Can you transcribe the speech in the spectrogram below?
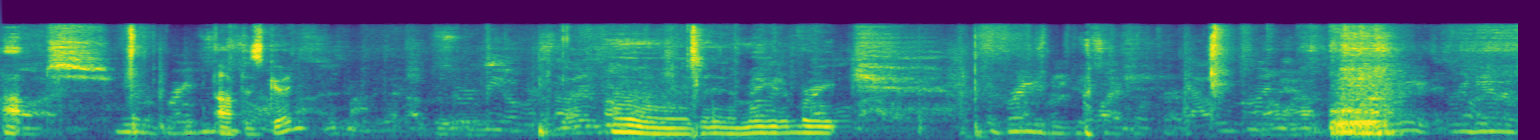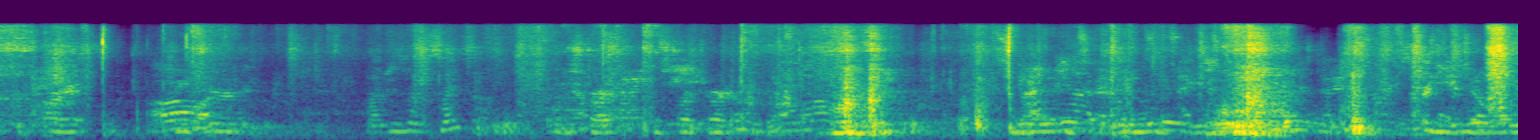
opt. Opt is good. Oh, is either make it a break. the brain would be a good cycle for her. Three damage to target creature. Start, start target. Pretty utility.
